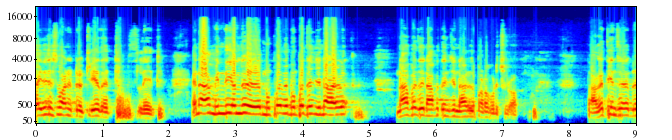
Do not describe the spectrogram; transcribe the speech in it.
I just want to clear that slate ஏன்னா முந்தி வந்து முப்பது முப்பத்தஞ்சு நாள் நாற்பது நாற்பத்தஞ்சு நாள் படம் பிடிச்சிரும். இப்போ அகத்தியன் சார்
